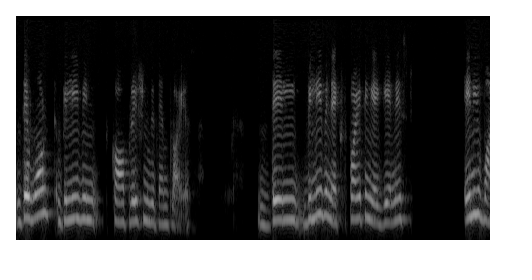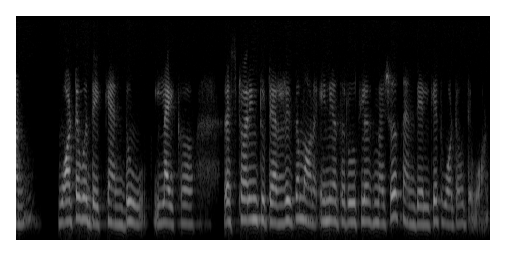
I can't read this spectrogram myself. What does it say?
they won't believe in cooperation with employers. They'll believe in exploiting against anyone, whatever they can do, like uh, restoring to terrorism or any other ruthless measures, and they'll get whatever they want.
